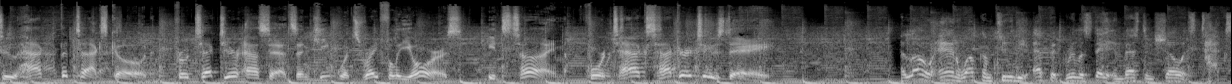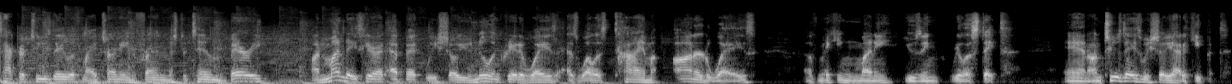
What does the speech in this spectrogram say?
to hack the tax code, protect your assets, and keep what's rightfully yours. It's time for Tax Hacker Tuesday. Hello and welcome to the Epic Real Estate Investing Show. It's Tax Hacker Tuesday with my attorney and friend, Mr. Tim Berry. On Mondays here at Epic, we show you new and creative ways as well as time honored ways of making money using real estate. And on Tuesdays, we show you how to keep it.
